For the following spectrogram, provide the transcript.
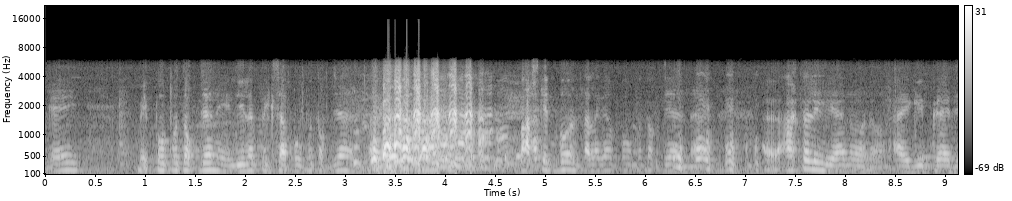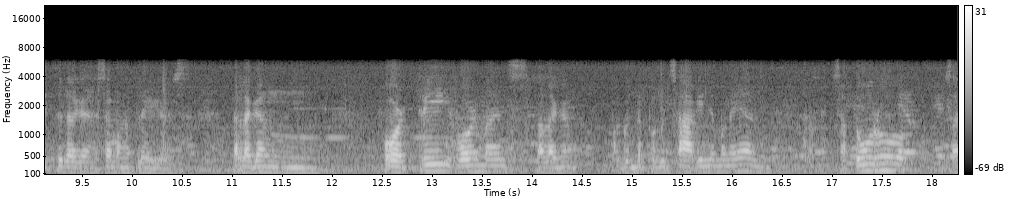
Okay? May puputok dyan eh. Hindi lang piksa puputok dyan. Basketball talagang puputok dyan. ah. Uh, actually, ano, no, I give credit to talaga sa mga players. Talagang for 3, 4 months, talagang pagod na pagod sa akin yung mga yan. Sa turo, sa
